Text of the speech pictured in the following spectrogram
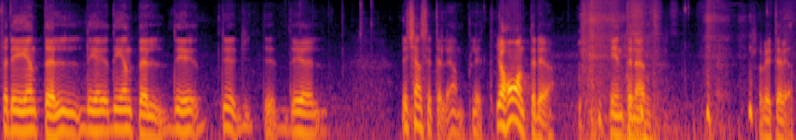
för det är inte, det, det är inte, det, det, det, det, känns inte lämpligt. Jag har inte det, internet, så vitt jag vet.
